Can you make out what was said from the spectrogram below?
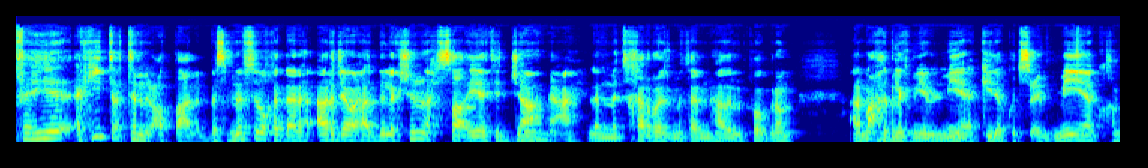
فهي أكيد تعتمد على الطالب بس بنفس الوقت أنا أرجع واقول لك شنو إحصائيات الجامعة؟ لما تخرج مثلا من هذا ال program أنا ما راح أقول لك 100% أكيد أكو 90% أكو 50% 60%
